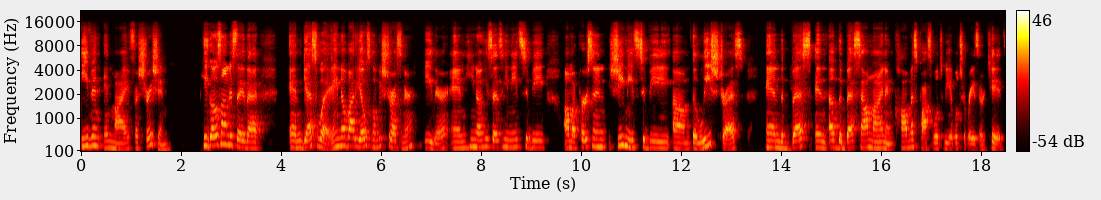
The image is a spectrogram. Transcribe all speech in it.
even in my frustration. He goes on to say that, and guess what? Ain't nobody else gonna be stressing her either. And you know, he says he needs to be um, a person, she needs to be um, the least stressed and the best and of the best sound mind and calm as possible to be able to raise their kids.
